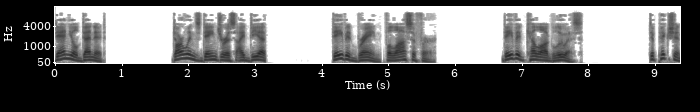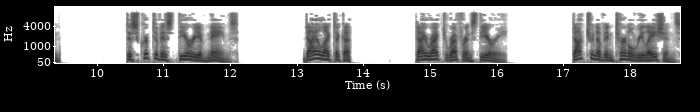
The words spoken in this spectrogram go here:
Daniel Dennett. Darwin's dangerous idea. David Braine philosopher. David Kellogg Lewis. Depiction. Descriptivist theory of names. Dialectica. Direct reference theory. Doctrine of internal relations.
